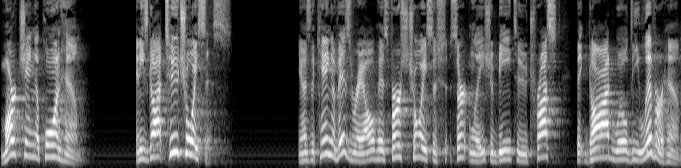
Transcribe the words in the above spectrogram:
marching upon him. And he's got two choices. You know, as the king of Israel, his first choice certainly should be to trust that God will deliver him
